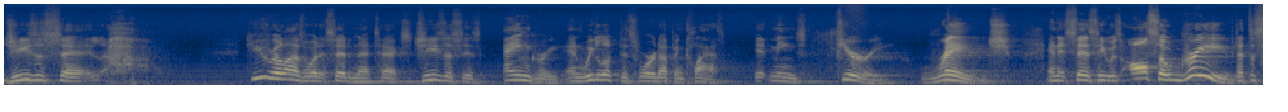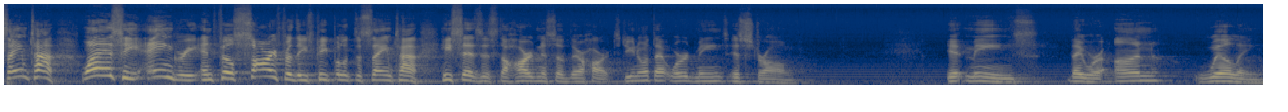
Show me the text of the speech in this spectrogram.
Jesus said, Do you realize what it said in that text? Jesus is angry. And we looked this word up in class. It means fury, rage. And it says he was also grieved at the same time. Why is he angry and feel sorry for these people at the same time? He says it's the hardness of their hearts. Do you know what that word means? It's strong. It means they were unwilling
